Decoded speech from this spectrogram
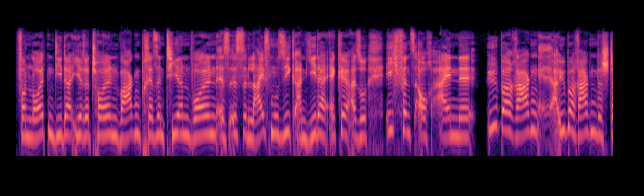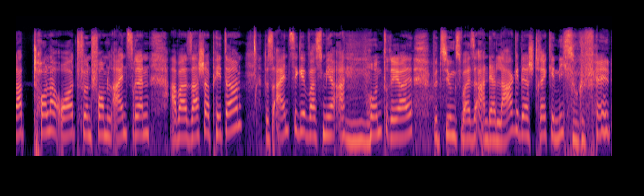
von Leuten, die da ihre tollen Wagen präsentieren wollen. Es ist Live-Musik an jeder Ecke. Also ich find's auch eine überragend, äh, überragende Stadt, toller Ort für ein Formel-1-Rennen. Aber Sascha Peter, das Einzige, was mir an Montreal beziehungsweise an der Lage der Strecke nicht so gefällt,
